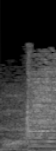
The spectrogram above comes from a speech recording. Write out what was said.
Bye.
